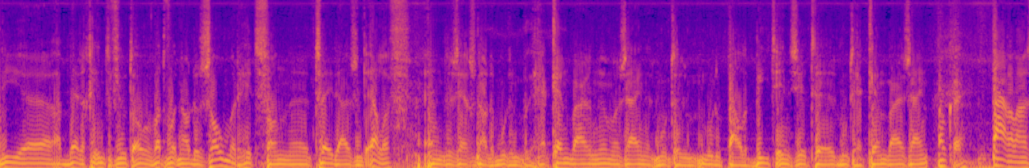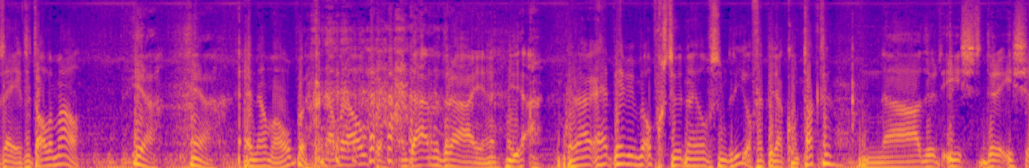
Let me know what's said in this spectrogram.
Die eh, werden geïnterviewd over wat wordt nou de zomerhit van eh, 2011. En dan zeggen ze nou dat moet een herkenbare nummer zijn. Het moet, er moet een bepaalde beat in zitten. Het moet herkenbaar zijn. Oké. Parel aan Zee heeft het allemaal. Ja, ja. En dan maar open. Nou maar open en daarmee draaien. Ja. Heb, heb je hem opgestuurd naar Hilversum 3 of heb je daar contacten? Nou, er is, er is,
